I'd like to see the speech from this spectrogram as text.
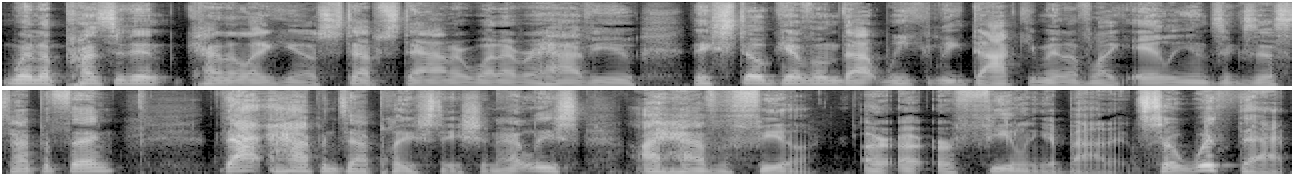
when a president kind of like, you know, steps down or whatever have you, they still give them that weekly document of like aliens exist type of thing. That happens at PlayStation. At least I have a feel or, or, or, feeling about it. So with that,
